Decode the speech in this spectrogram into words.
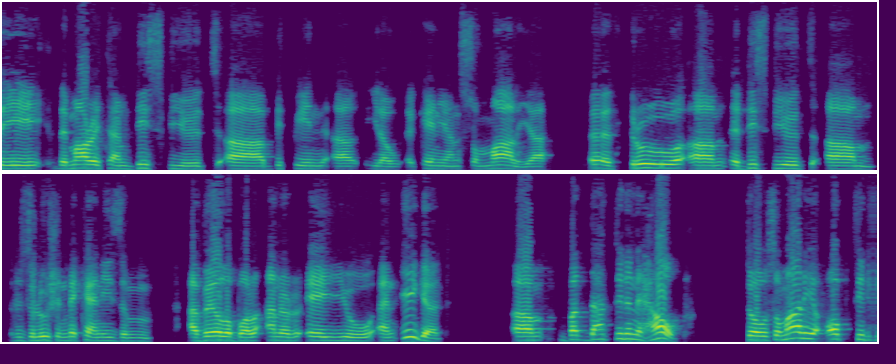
the the maritime dispute uh, between uh, you know Kenya and Somalia uh, through um, a dispute um, resolution mechanism available under AU and IGAD, um, but that didn't help. So Somalia opted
